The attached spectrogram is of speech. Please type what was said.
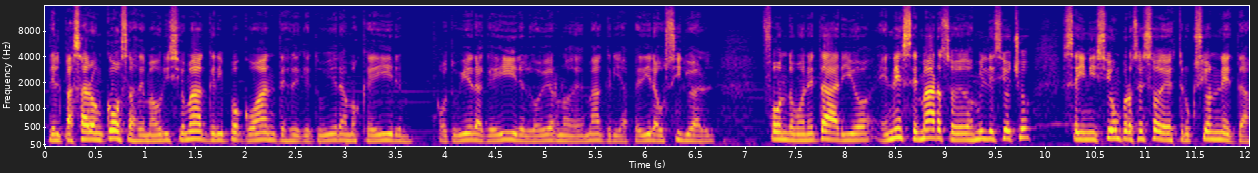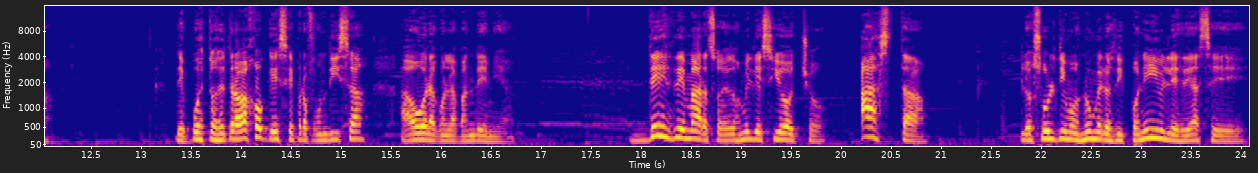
del pasaron cosas de Mauricio Macri, poco antes de que tuviéramos que ir o tuviera que ir el gobierno de Macri a pedir auxilio al Fondo Monetario, en ese marzo de 2018 se inició un proceso de destrucción neta de puestos de trabajo que se profundiza ahora con la pandemia desde marzo de 2018 hasta los últimos números disponibles de hace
